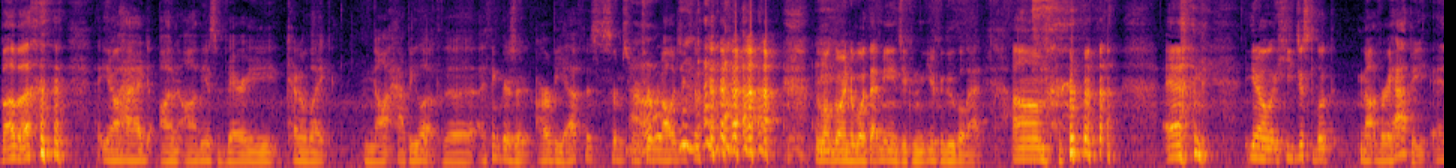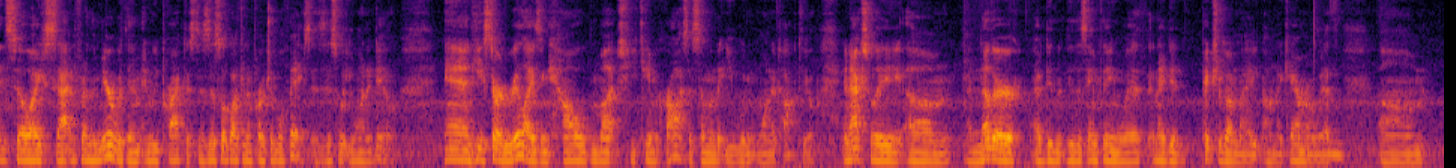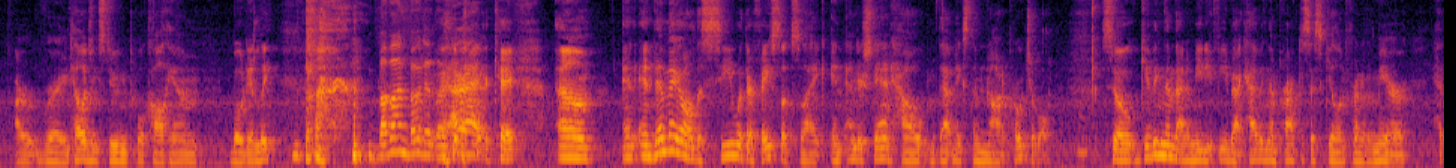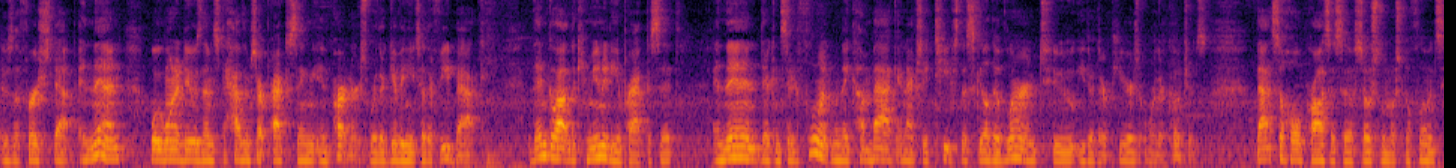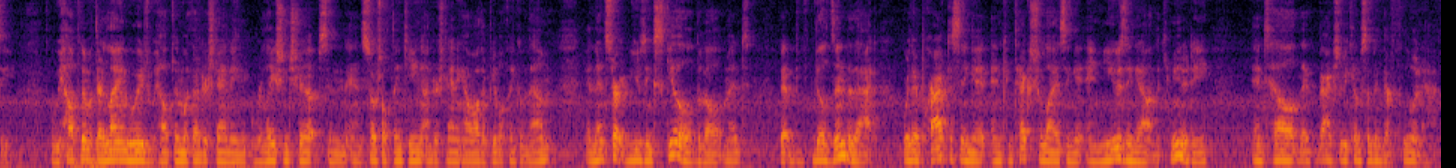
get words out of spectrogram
Bubba, you know, had an obvious, very kind of like not happy look. The I think there's a RBF is some sort of Oh. terminology for that. we won't go into what that means. You can you can Google that. Um, and you know, he just looked not very happy. And so I sat in front of the mirror with him and we practiced. Does this look like an approachable face? Is this what you want to do? And he started realizing how much he came across as someone that you wouldn't want to talk to. And actually, um, another I did do the same thing with, and I did pictures on my on my camera with um, our very intelligent student. We'll call him Bo Diddley. Bubba and Bo Diddley. All right. okay. Um, and and then they're able to see what their face looks like and understand how that makes them not approachable. So giving them that immediate feedback, having them practice a skill in front of a mirror is the first step. And then what we want to do is then to have them start practicing in partners where they're giving each other feedback. Then go out in the community and practice it. And then they're considered fluent when they come back and actually teach the skill they've learned to either their peers or their coaches that's the whole process of social emotional fluency. We help them with their language, we help them with understanding relationships and, and social thinking, understanding how other people think of them, and then start using skill development that builds into that, where they're practicing it and contextualizing it and using it out in the community until it actually becomes something they're fluent at.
